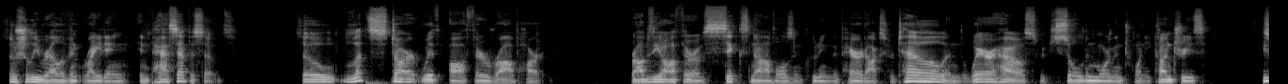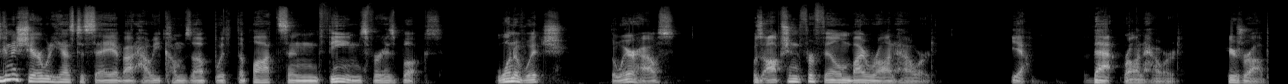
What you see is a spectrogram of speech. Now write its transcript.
socially relevant writing in past episodes. So let's start with author Rob Hart. Rob's the author of six novels, including The Paradox Hotel and The Warehouse, which sold in more than 20 countries. He's going to share what he has to say about how he comes up with the plots and themes for his books. One of which, The Warehouse, was optioned for film by Ron Howard. Yeah, that Ron Howard. Here's Rob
